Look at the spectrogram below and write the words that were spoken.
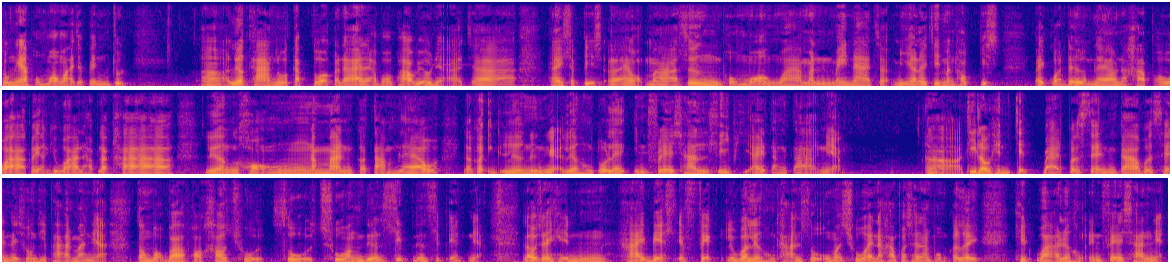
ตรงนี้ผมมองว่าอาจจะเป็นจุดเลือกทางหรือว่า กลับตัวก็ได้นะครับ เพราะพาวเวลเนี่ยอาจจะให้ speech อะไรออกมา ซึ่งผมมองว่ามันไม่น่าจะมีอะไรที่มัน hawkish ไปกว่าเดิมแล้วนะครับ เพราะว่าก็อย่างที่ว่านะครับราคาเรื่องของน้ำมันก็ต่ำแล้ว แล้วก็อีกเรื่องหนึ่งเนี่ยเรื่องของตัวเลขอินฟลชัน CPI ต่างๆเนี่ยที่เราเห็น 7 8 9%ในช่วงที่ผ่านมาเนี่ย ต้องบอกว่าพอเข้าสู่สู่ช่วงเดือน 10 เดือน 11 เนี่ย เราจะเห็น high base effect หรือว่าเรื่องของฐานสูงมาช่วยนะครับ เพราะฉะนั้นผมก็เลยคิดว่าเรื่องของ inflation เนี่ย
